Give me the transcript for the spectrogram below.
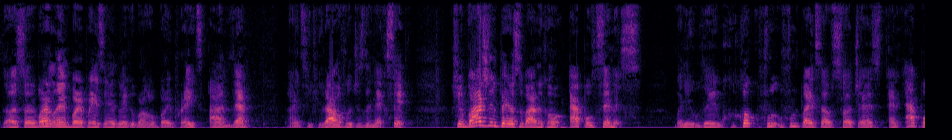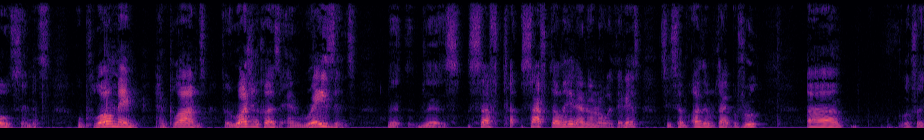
The so the bar bar praise and make a bar bar praise on them. Find Sif Yudalef, which is the next sip. Shem vashlim peros levadim apple simis. When you, they cook fruit, fruit by itself, such as an apple simis, uplomen and plums, verozhenkas and raisins, the the saftalin, I don't know what that is. See some other type of fruit. Um, looks like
